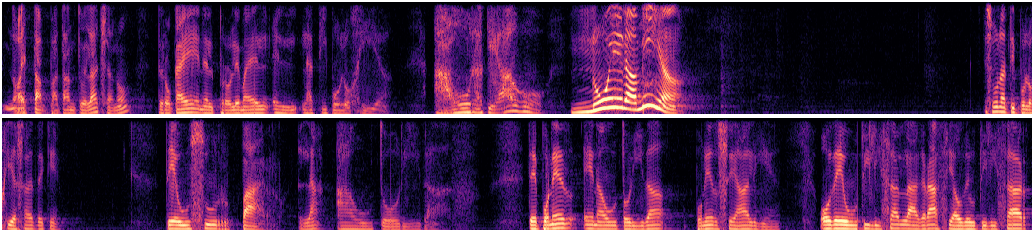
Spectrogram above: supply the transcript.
no es para tanto el hacha, ¿no? Pero cae en el problema, el, la tipología. ¿Ahora qué hago? No era mía. Es una tipología, ¿sabes de qué? De usurpar la autoridad. De poner en autoridad, ponerse a alguien o de utilizar la gracia o de utilizar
